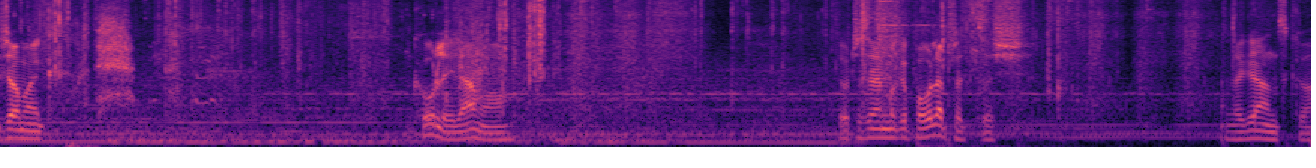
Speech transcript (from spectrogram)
Ten ziomek. Kuli, damo. To czasami mogę poulepszać coś. Elegancko.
